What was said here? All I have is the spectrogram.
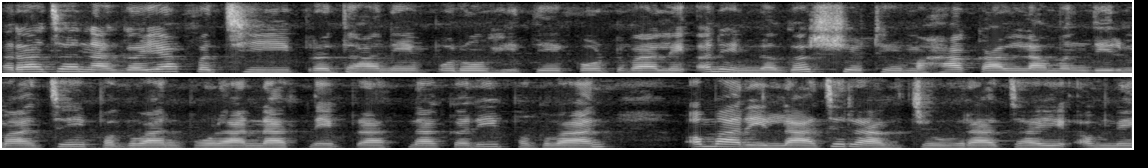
રાજાના ગયા પછી પ્રધાને, પુરોહિતે, કોટવાલે અને નગર શેઠે મહાકાલના મંદિરમાં જઈ ભગવાન ભોળાનાથને પ્રાર્થના કરી. ભગવાન અમારી લાજ રાખજો રાજાએ અમને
